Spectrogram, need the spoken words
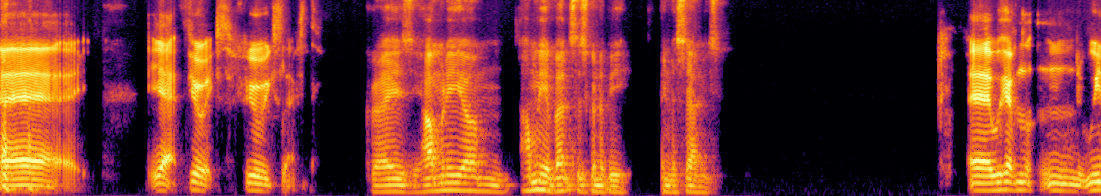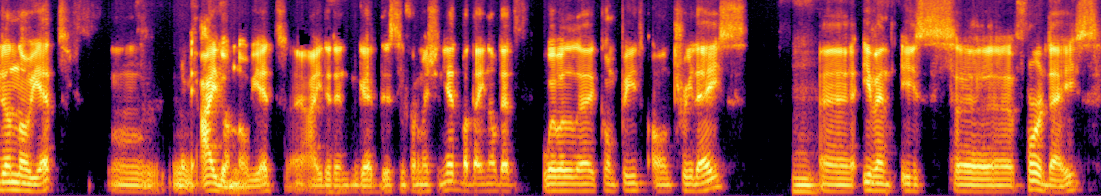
uh, yeah, few weeks, few weeks left. Crazy. How many um how many events is going to be in the semis? Uh, we have we don't know yet. Mm, I don't know yet. I didn't get this information yet, but I know that we will uh, compete on three days. Mm. Uh, event is uh, four days.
